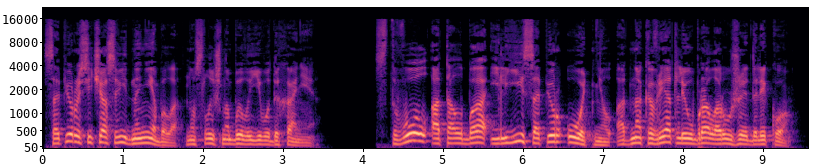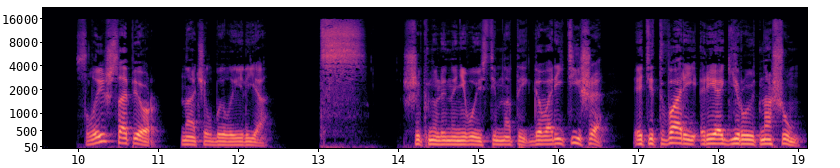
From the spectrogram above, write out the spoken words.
Сапера сейчас видно не было, но слышно было его дыхание. Ствол от лба Ильи сапер отнял, однако вряд ли убрал оружие далеко. «Слышь, сапер?» начал было Илья. «Тссс!» — шикнули на него из темноты. «Говори тише! Эти твари реагируют на шум!»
